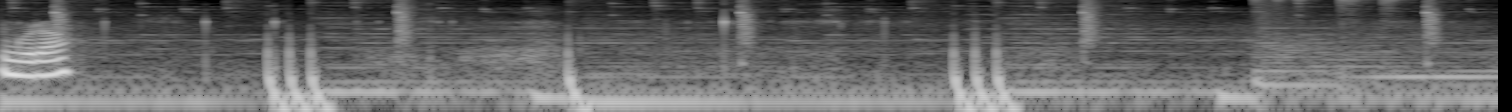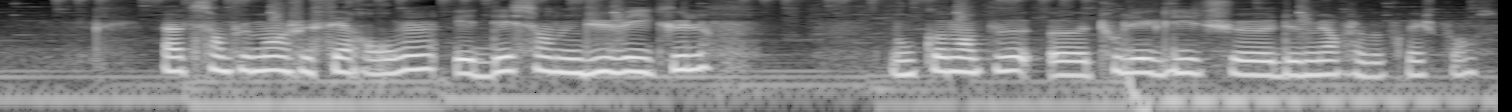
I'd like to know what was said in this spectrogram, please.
Voilà. Là, tout simplement, je vais faire rond et descendre du véhicule. Donc, comme un peu euh, tous les glitches de merge à peu près, je pense.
